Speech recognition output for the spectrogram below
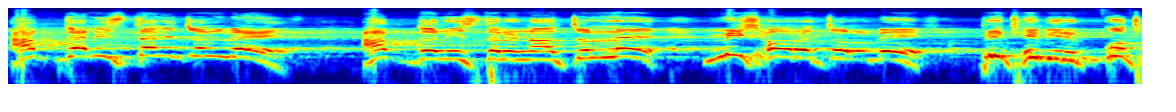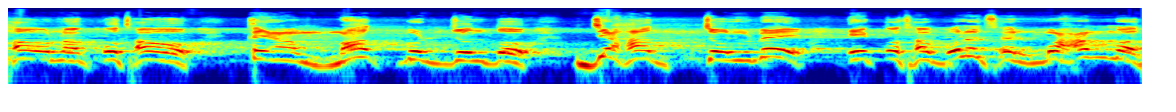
আফগানিস্তানে চলবে। আফগানিস্তানে না চললে মিশরে চলবে। পৃথিবীর কোথাও না কোথাও কেয়ামত পর্যন্ত জেহাদ চলবে। এ কথা বলেছেন মোহাম্মদ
